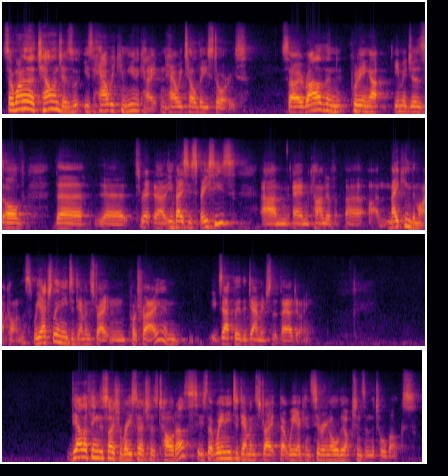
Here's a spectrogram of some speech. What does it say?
So one of the challenges is how we communicate and how we tell these stories. So rather than putting up images of the uh, threat, uh, invasive species um, and kind of uh, making them icons, we actually need to demonstrate and portray and exactly the damage that they are doing. The other thing the social research has told us is that we need to demonstrate that we are considering all the options in the toolbox.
